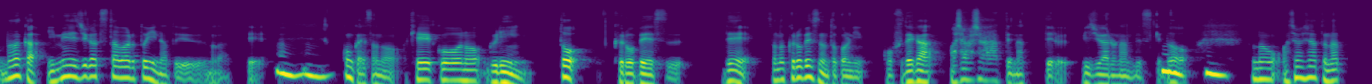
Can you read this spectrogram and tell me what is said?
まあ、なんかイメージが伝わるといいなというのがあって、うんうん。今回その蛍光のグリーンと黒ベースで、その黒ベースのところにこう筆がワシャワシャってなってるビジュアルなんですけど、うんそのワシャワシャとなっ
